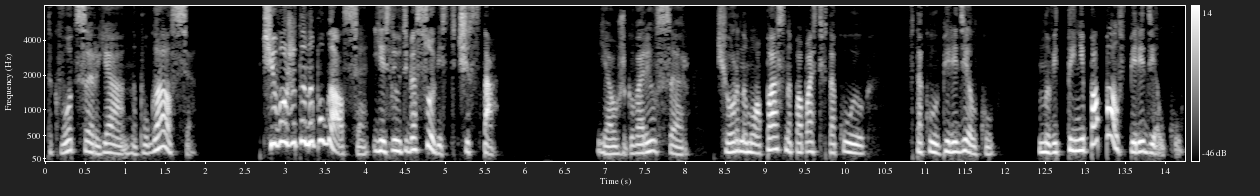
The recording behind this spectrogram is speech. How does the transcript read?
Так вот, сэр, я напугался. Чего же ты напугался, если у тебя совесть чиста? Я уже говорил, сэр, черному опасно попасть в такую... в такую переделку. Но ведь ты не попал в переделку.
